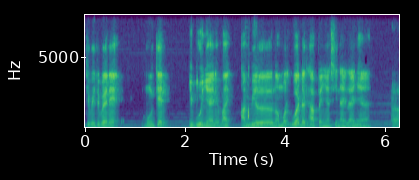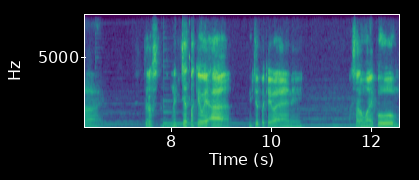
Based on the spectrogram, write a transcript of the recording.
tiba-tiba ini mungkin ibunya ini ambil nomor gua dari HP-nya si Nailanya. Uh. terus ngechat pakai WA ngechat pakai WA nih. Assalamualaikum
